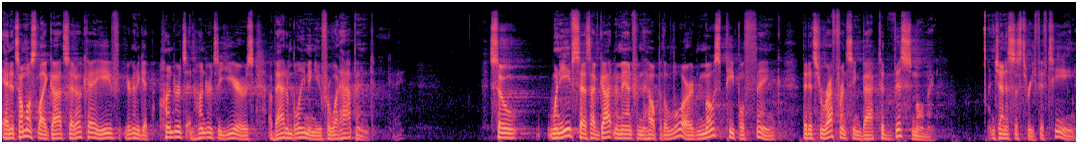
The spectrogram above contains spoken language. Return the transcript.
And it's almost like God said, okay, Eve, you're going to get hundreds and hundreds of years of Adam blaming you for what happened. Okay? So when Eve says, I've gotten a man from the help of the Lord, most people think that it's referencing back to this moment Genesis 3:15.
